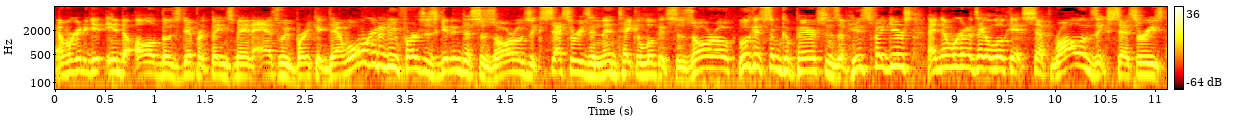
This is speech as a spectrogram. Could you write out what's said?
and we're going to get into all of those different things, man, as we break it down. What we're going to do first is get into Cesaro's accessories and then take a look at Cesaro, look at some comparisons of his figures, and then we're going to take a look at Seth Rollins' accessories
